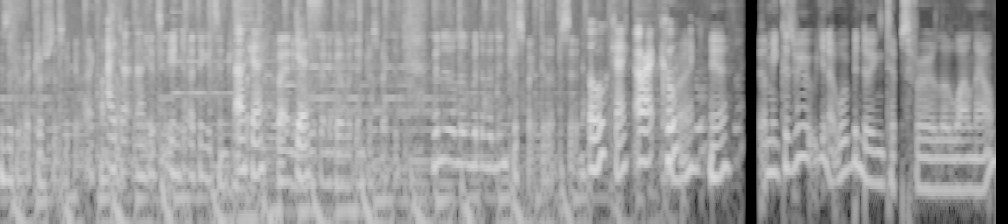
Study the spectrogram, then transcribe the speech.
Is it a retrospective? I can't. I tell. don't know. It's in, I think it's introspective. Okay. But anyway, Yes. we're going to go with introspective. We're going to do a little bit of an introspective episode. Oh, okay. All right, cool. All right. Yeah. I mean, because we, you know, we've been doing tips for a little while now,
